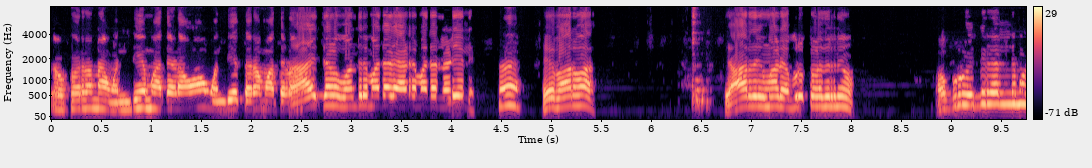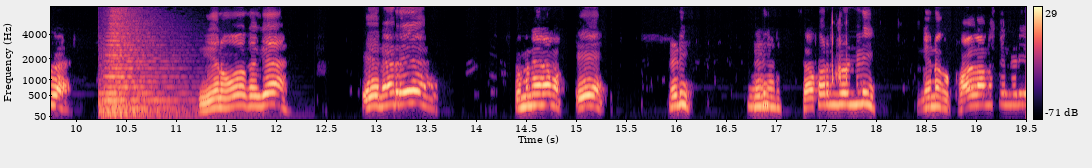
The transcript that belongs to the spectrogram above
ಸಾವ್ಕಾರ ನಾ ಒಂದೇ ಮಾತಾಡವ ಒಂದೇ ತರ ಮಾತಾಡ ಆಯ್ತೇಳ ಒಂದ್ರೆ ಮಾತಾಡಿ ಎರಡ್ರೆ ಮಾತಾಡಿ ನಡಿಯಲ್ಲಿ ಹ. ಏ ಬಾರವಾ ಯಾರ್ದು ಹಿಂಗ್ ಮಾಡಿ ಒಬ್ರು ಕಳೆದ್ರಿ ನೀವು? ಒಬ್ರು ಇದ್ದಿರಲ್ಲ ನಿಮಗ? ಏನು ಹೋಗಂಗೆ? ಏ ನಡ್ರಿ. ಸುಮ್ಮನೆ ನಮ್ಮ ಏ ನಡಿ ನಡಿ. ಸಾವ್ಕಾರ ನೋಡಿ ನಡಿ. ನಿನಗ ಕಳ್ಳ ಅನಿಸ್ತೇನೆ ನಡಿ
